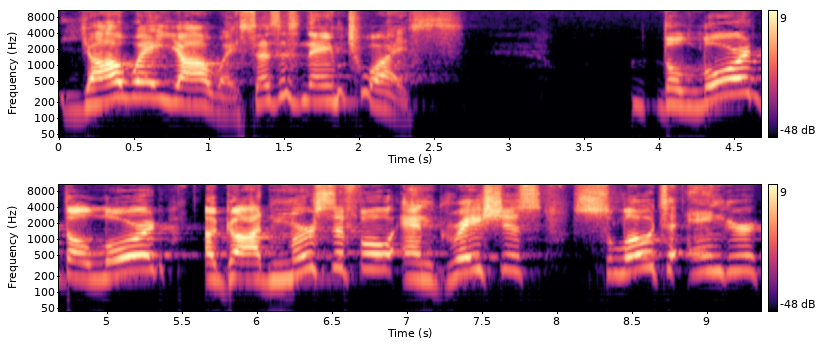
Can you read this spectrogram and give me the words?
Yahweh, Yahweh, says his name twice. The Lord, the Lord, a God merciful and gracious, slow to anger,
